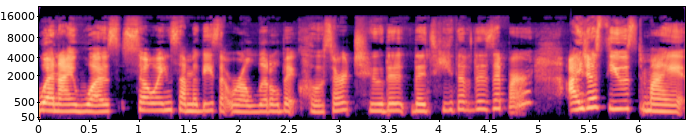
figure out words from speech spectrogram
when I was sewing some of these that were a little bit closer to the, the teeth of the zipper, I just used my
